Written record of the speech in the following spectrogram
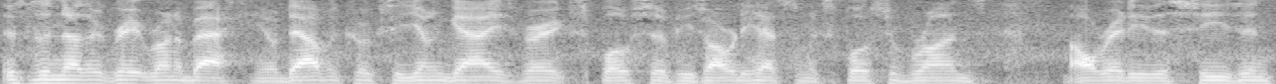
This is another great running back. You know, Dalvin Cook's a young guy. He's very explosive. He's already had some explosive runs already this season.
